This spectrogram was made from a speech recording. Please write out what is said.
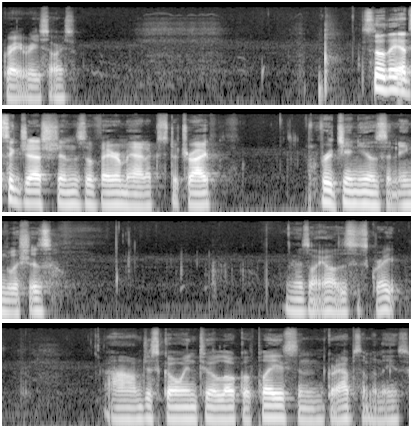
Great resource. So they had suggestions of aromatics to try, Virginias and Englishes. And I was like, oh, this is great. Um, just go into a local place and grab some of these.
